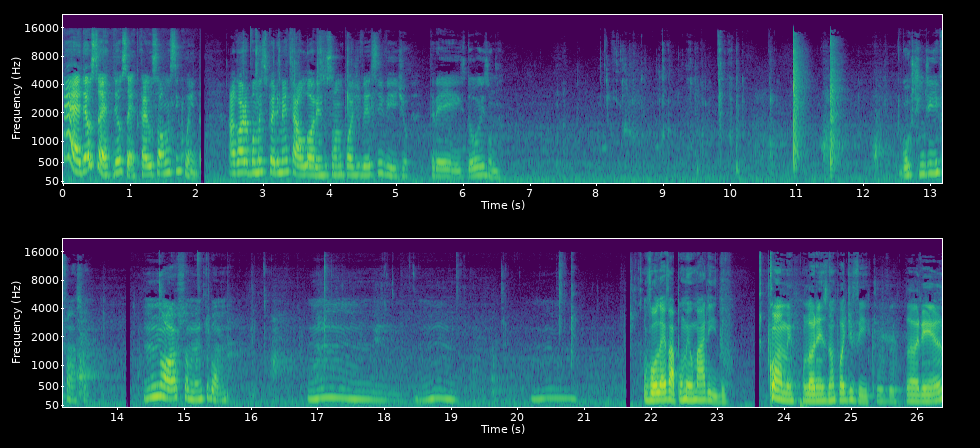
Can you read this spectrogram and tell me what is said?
É, deu certo, deu certo. Caiu só uns 50. Agora vamos experimentar. O Lourenço só não pode ver esse vídeo. 3, 2, 1. Gostinho de infância. Nossa, muito bom. Hum, hum, hum. Vou levar pro meu marido. Come. O Lourenço não pode ver. Deixa eu ver. Lourenço.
